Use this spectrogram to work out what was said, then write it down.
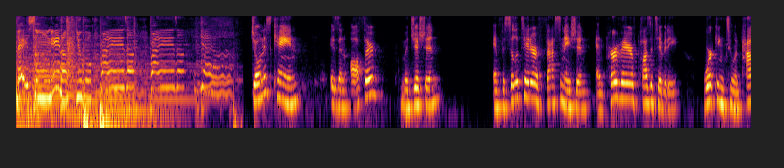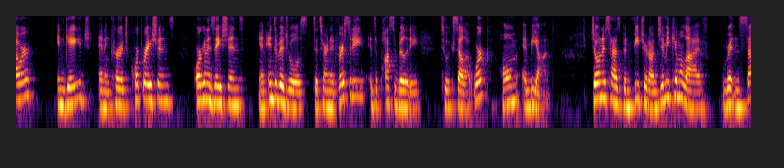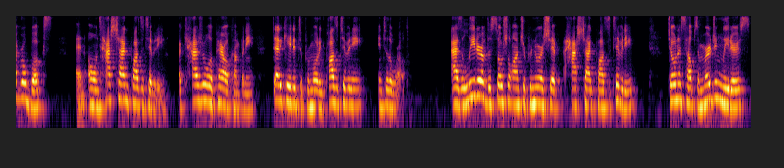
Someday, soon enough, you will rise up, rise up, yeah. Jonas Cain is an author, magician, and facilitator of fascination and purveyor of positivity, working to empower, engage, and encourage corporations, organizations, and individuals to turn adversity into possibility to excel at work, home, and beyond. Jonas has been featured on Jimmy Kimmel Live, written several books, and owns Hashtag Positivity, a casual apparel company dedicated to promoting positivity into the world. As a leader of the social entrepreneurship hashtag positivity, Jonas helps emerging leaders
